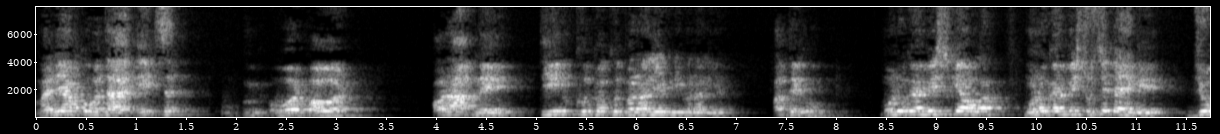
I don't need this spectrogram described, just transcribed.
मैंने आपको बताया एक वर्ड पावर और आपने तीन खुद ब खुद बना लिया कि नहीं बना लिया। अब देखो मोनोगैमिस्ट क्या होगा? मोनोगैमिस्ट उसे कहेंगे जो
